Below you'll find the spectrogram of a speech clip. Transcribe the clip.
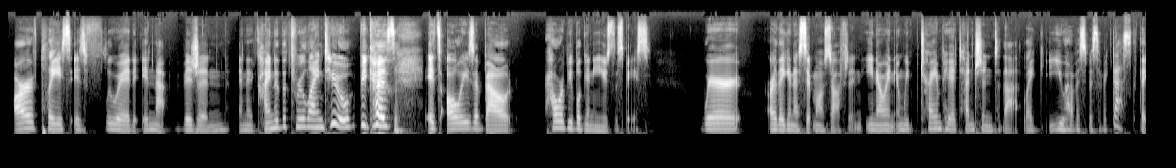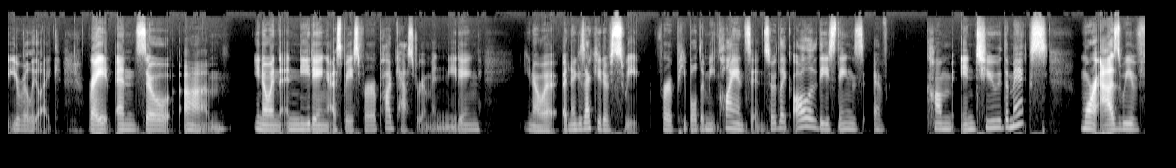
our place is fluid in that vision and it kind of the through line too because it's always about how are people going to use the space? Where are they going to sit most often? You know, and, and we try and pay attention to that. Like you have a specific desk that you really like, right? And so um you know, and, and needing a space for a podcast room and needing, you know, a, an executive suite for people to meet clients in. So, like, all of these things have come into the mix more as we've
